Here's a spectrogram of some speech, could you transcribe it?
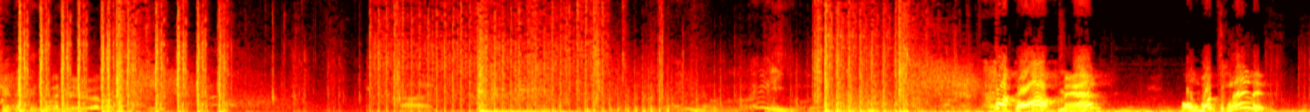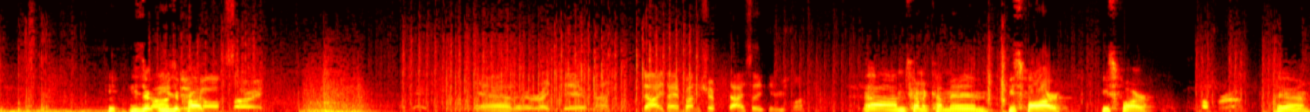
check that thing over Thank here. you, hello. Nice. Ain't no way, bro. Fuck off, man! On what planet? He, he's a, Oh, he's dude, across. go, I'm sorry. Yeah, they're right there, man. Die, die, bunny trip, die so you can respawn. Uh, I'm just gonna come in. He's far. He's far. Oh, for? Yeah.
